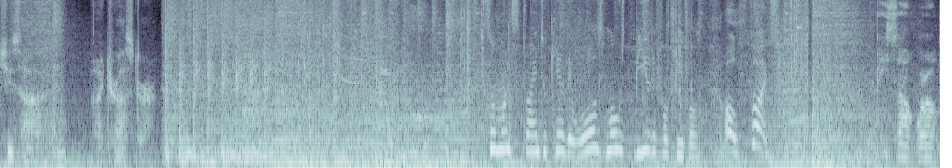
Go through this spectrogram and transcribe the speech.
She's hot. I trust her. Someone's trying to kill the world's most beautiful people. Oh, fudge! Peace out, world.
